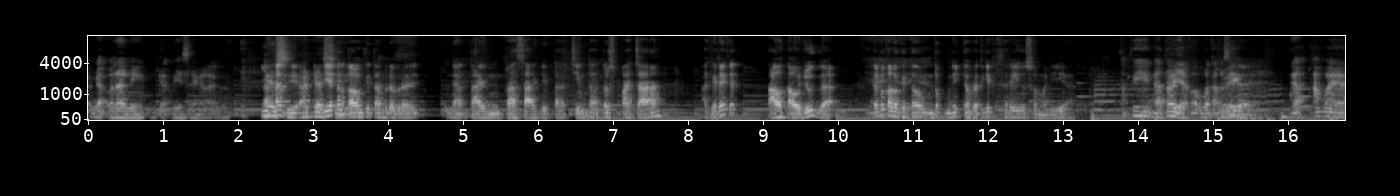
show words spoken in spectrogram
Nggak berani, nggak bisa kalau aku. Iya Kan sih, ada Iya sih. kan kalau kita benar-benar nyatain perasaan kita cinta terus pacaran akhirnya tahu-tahu juga Iya, tapi kalau iya, kita iya. untuk menikah berarti kita serius sama dia Tapi nggak tahu ya kalau buat aku sih Beda ya. nggak apa ya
